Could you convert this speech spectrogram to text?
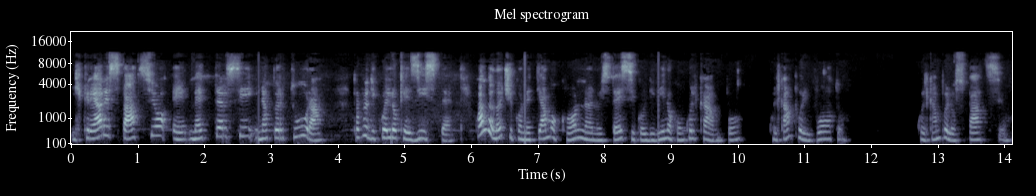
Il creare spazio è mettersi in apertura proprio di quello che esiste. Quando noi ci connettiamo con noi stessi, col divino, con quel campo, quel campo è il vuoto, quel campo è lo spazio,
